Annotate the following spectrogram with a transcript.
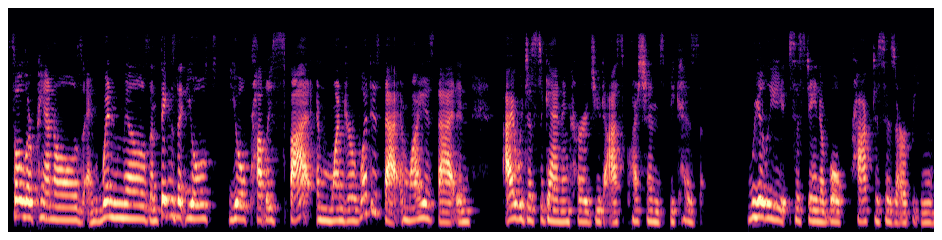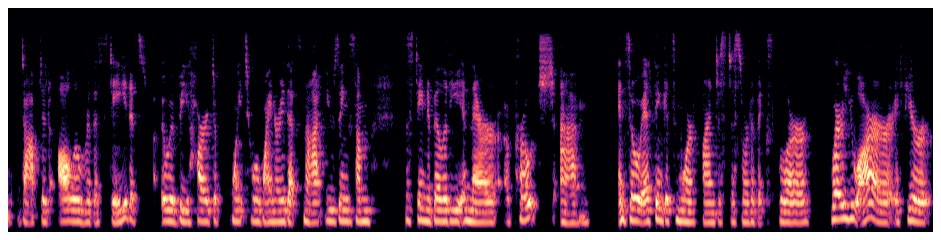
solar panels and windmills and things that you'll you'll probably spot and wonder what is that? And why is that? And i would just again encourage you to ask questions because really sustainable practices are being adopted all over the state. It's it would be hard to point to a winery that's not using some sustainability in their approach. Um, and so I think it's more fun just to sort of explore where you are if you're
